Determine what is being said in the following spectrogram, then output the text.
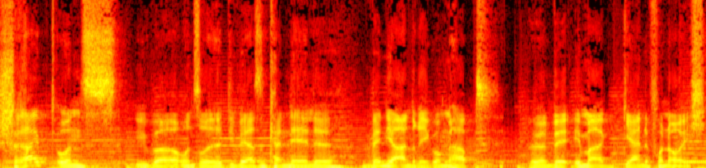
Schreibt uns über unsere diversen Kanäle. Wenn ihr Anregungen habt, hören wir immer gerne von euch.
